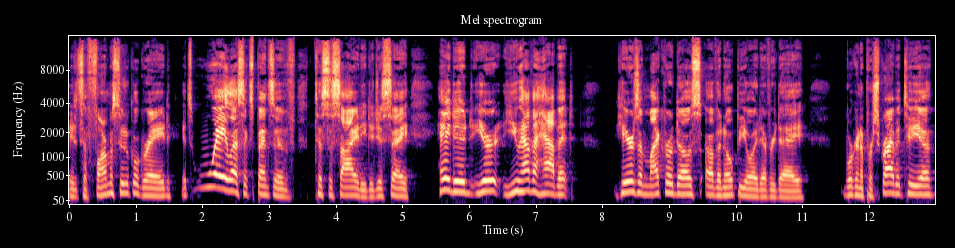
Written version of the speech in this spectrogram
It's a pharmaceutical grade. It's way less expensive to society to just say, "Hey, dude, you're you have a habit here's a microdose of an opioid every day. We're going to prescribe it to you.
